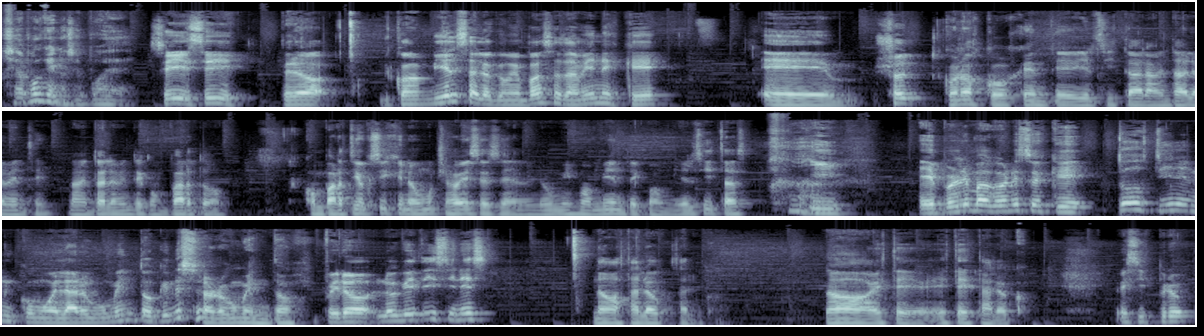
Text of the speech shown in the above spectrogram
O sea, ¿por qué no se puede? Sí, sí, pero con Bielsa lo que me pasa también es que eh, yo conozco gente bielsista, lamentablemente. Lamentablemente comparto, compartí oxígeno muchas veces en un mismo ambiente con bielsistas. Y el problema con eso es que todos tienen como el argumento, que no es un argumento, pero lo que te dicen es, no, está loco, está loco. No, este, este está loco. Y decís, pero,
